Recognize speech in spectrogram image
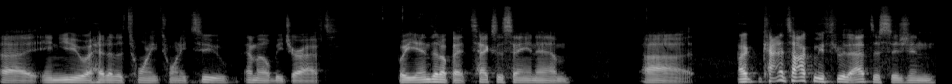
uh, in you ahead of the 2022 MLB draft, but you ended up at Texas A&M. Uh, I kind of talked me through that decision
